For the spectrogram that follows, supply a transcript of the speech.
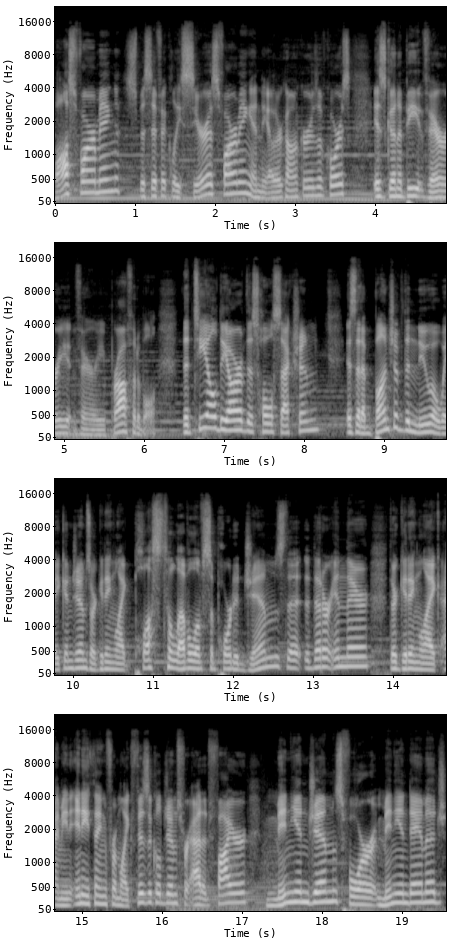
Boss farming, specifically Sirus farming and the other Conquerors, of course, is to be very, very profitable. The TLDR of this whole section is that a bunch of the new Awakened gems are getting like plus to level of supported gems that, that are in there. They're getting like, I mean, anything from like physical gems for added fire, minion gems for minion damage.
